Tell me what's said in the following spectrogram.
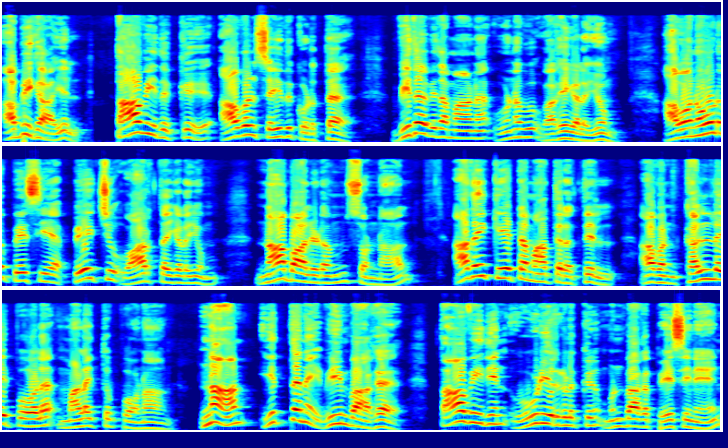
அபிகாயில் தாவீதுக்கு அவள் செய்து கொடுத்த விதவிதமான உணவு வகைகளையும் அவனோடு பேசிய பேச்சு வார்த்தைகளையும் நாபாலிடம் சொன்னால் அதை கேட்ட மாத்திரத்தில் அவன் கல்லை போல மலைத்து போனான். நான் இத்தனை வீம்பாக தாவீதின் ஊழியர்களுக்கு முன்பாக பேசினேன்.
